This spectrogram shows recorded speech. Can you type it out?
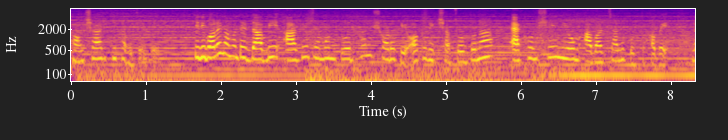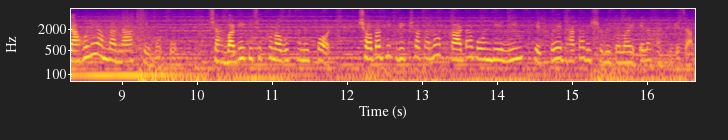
সংসার কীভাবে চলবে? তিনি বলেন, আমাদের দাবি, আগে যেমন প্রধান সড়কে অটো রিক্সা চলতো না, এখন সেই নিয়ম আবার চালু করতে হবে। না হলে আমরা না খেয়ে মরবো। শাহবাগে কিছুক্ষণ অবস্থানের পর শতাধিক রিকশা চালক কাটা বন দিয়ে নীল ক্ষেত হয়ে ঢাকা বিশ্ববিদ্যালয় এলাকার দিকে যান।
